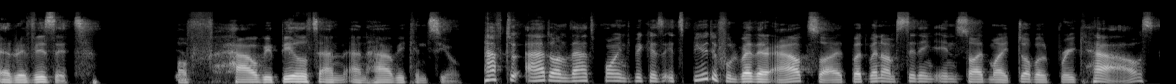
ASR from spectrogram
a, a revisit yeah. of how we build and, and how we consume. I have to add on that point because it's beautiful weather outside, but when I'm sitting inside my double brick house,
